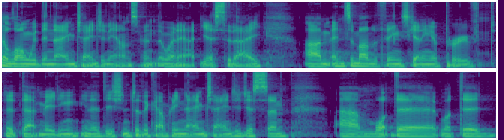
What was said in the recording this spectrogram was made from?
along with the name change announcement that went out yesterday, um, and some other things getting approved at that meeting in addition to the company name change, just some um, what the what the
